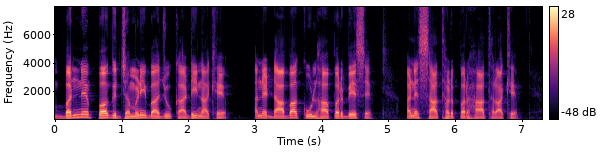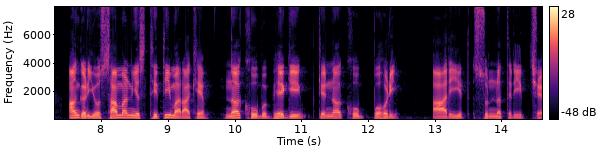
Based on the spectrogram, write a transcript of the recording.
બંને પગ જમણી બાજુ કાઢી નાખે અને ડાબા કુલ્હા પર બેસે. અને સાથળ પર હાથ રાખે. આંગળીઓ સામાન્ય સ્થિતિમાં રાખે, ન ખૂબ ભેગી કે ન ખૂબ પહોળી. આ રીત સુન્નત રીત છે.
